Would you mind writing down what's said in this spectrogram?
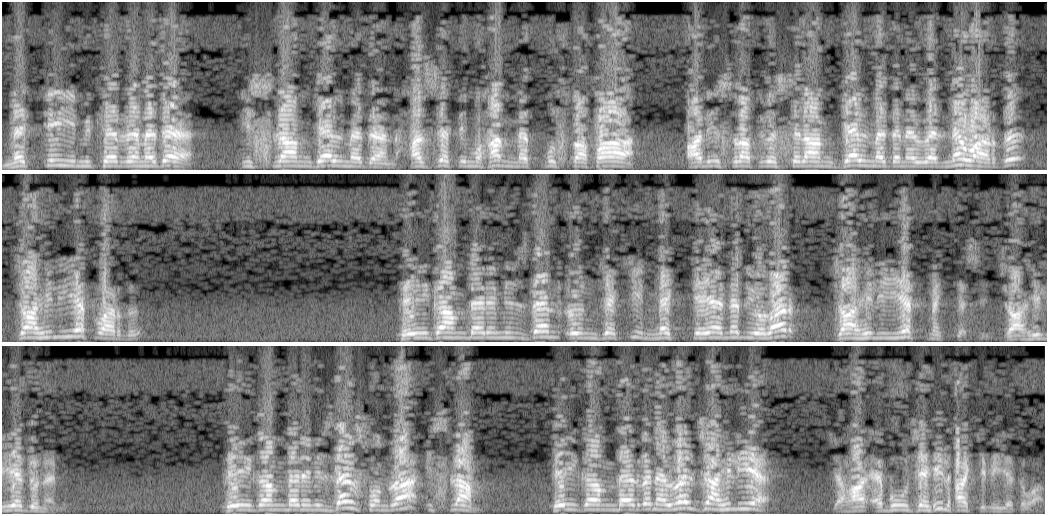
Mekke-i Mükerreme'de İslam gelmeden, Hz. Muhammed Mustafa Aleyhisselatü Vesselam gelmeden evvel ne vardı? Cahiliyet vardı. Peygamberimizden önceki Mekke'ye ne diyorlar? Cahiliyet Mekkesi, cahiliye dönemi. Peygamberimizden sonra İslam. Peygamberden evvel cahiliye. Ceha Ebu Cehil hakimiyeti var.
